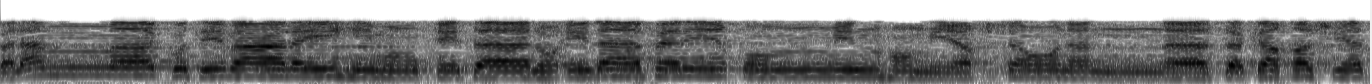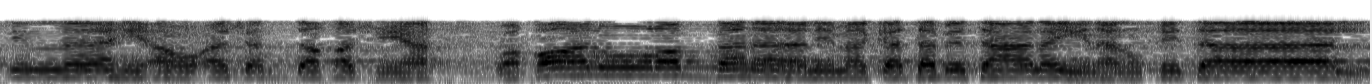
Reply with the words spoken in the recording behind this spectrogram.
فلما كتب عليهم القتال إذا فريق منهم يخشون الناس كخشية الله أو أشد خشية وقالوا ربنا لم كتبت علينا القتال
